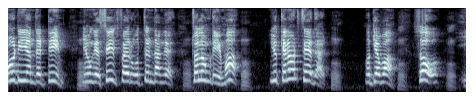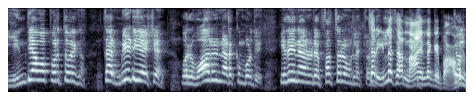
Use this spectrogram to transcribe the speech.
மோடி அந்த டீம் இவங்க சீஸ் ஃபயர் ஒத்துண்டாங்க சொல்ல முடியுமா? யூ cannot சே தட் ஓகேவா சோ இந்தியாவை பொறுத்த வரைக்கும் சார் மீடியேஷன் ஒரு வாரு நடக்கும்போது இதை நான் என்னுடைய ஃபர்ஸ்ட் ரவுண்ட்ல சார் இல்ல சார் நான் என்ன கேட்பேன் அவர்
